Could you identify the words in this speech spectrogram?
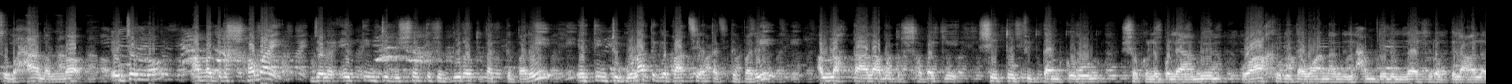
সুবহানাল্লাহ। এই জন্য আমাদের সবাই যেন এই তিনটি বিষয় থেকে বিরত থাকতে পারি, এই তিনটি গুণা থেকে বাঁচিয়ে থাকতে পারি। আল্লাহ তাআলা আমাদের সবাইকে সেই তৌফিক দান করুন। সকলে বলে আমিন। ওয়া আখিরি দাওয়ানা আলহামদুলিল্লাহি রাব্বিল আলামিন।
